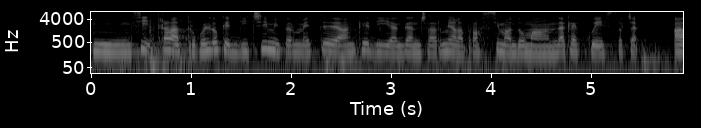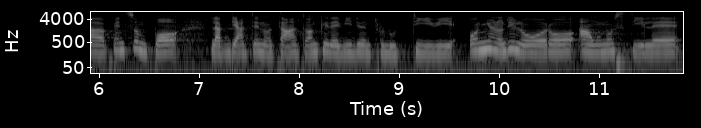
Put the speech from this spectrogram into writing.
Mh, mm, sì, tra l'altro quello che dici mi permette anche di agganciarmi alla prossima domanda, che è questa. Cioè, uh, penso un po' l'abbiate notato anche dai video introduttivi, ognuno di loro ha uno stile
